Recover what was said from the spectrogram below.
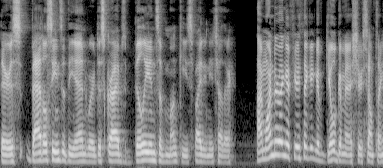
there's battle scenes at the end where it describes billions of monkeys fighting each other. I'm wondering if you're thinking of Gilgamesh or something.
